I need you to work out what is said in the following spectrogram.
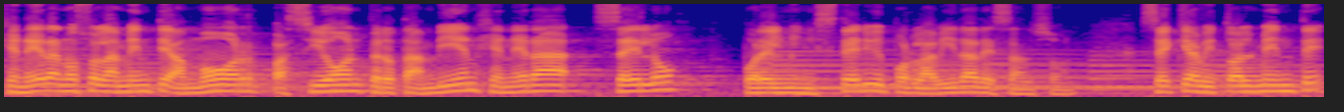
genera no solamente amor, pasión, pero también genera celo por el ministerio y por la vida de Sansón. Sé que habitualmente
